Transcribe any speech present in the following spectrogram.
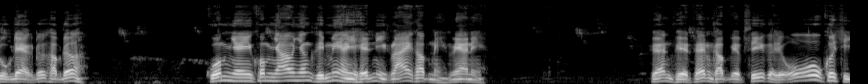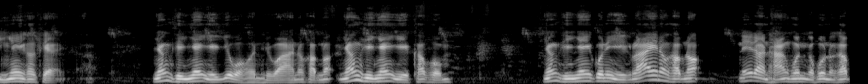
ลูกแรกเด้อครับ เด้อความใหญ่ความยาวยังสิไม่ให้เห็นอีกหลายครับนี่แม่นี่แฟนเพจแฟนครับเอฟซีก็จะโอ้คือสีใหญ่ครับแท้ ยังสีใหญ่อีกอยู่บ่คนที่ว่าเนาะครับเนาะยังสีใหญ่อีกครับ ผม ยังสีใหญ่กว่านี้อีกหลายเนาะครับเนาะในด้านหางเพิ่นกับเพิ่นนะครับ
